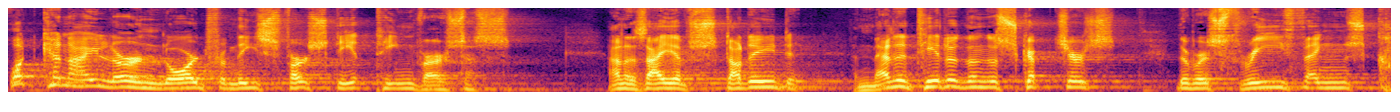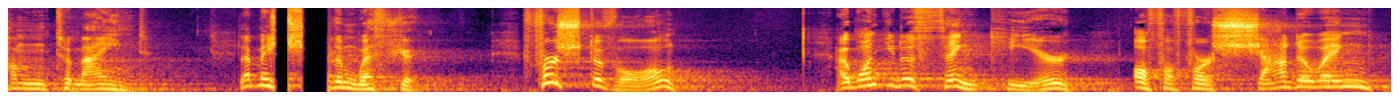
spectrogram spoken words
what can I learn, Lord, from these first 18 verses? And as I have studied and meditated on the scriptures, there was three things come to mind. Let me share them with you. First of all, I want you to think here of a foreshadowing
